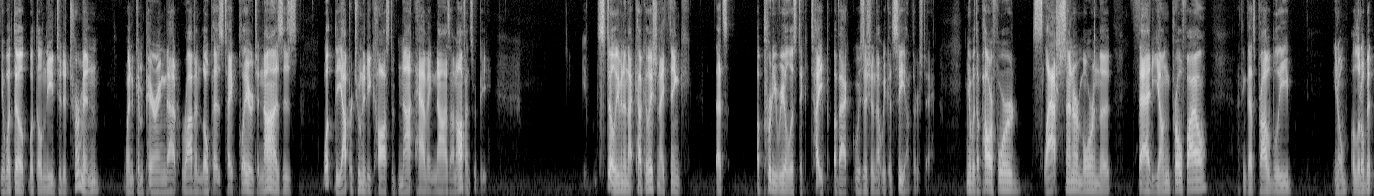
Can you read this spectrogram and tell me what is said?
You know, what they'll what they'll need to determine when comparing that Robin Lopez type player to Naz is what the opportunity cost of not having Naz on offense would be. Still, even in that calculation, I think that's a pretty realistic type of acquisition that we could see on Thursday. You know, with a power forward slash center more in the Thad Young profile, I think that's probably, you know, a little bit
